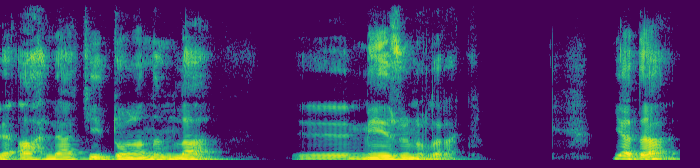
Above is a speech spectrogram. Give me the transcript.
ve ahlaki donanımla e, mezun olarak. Ya da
